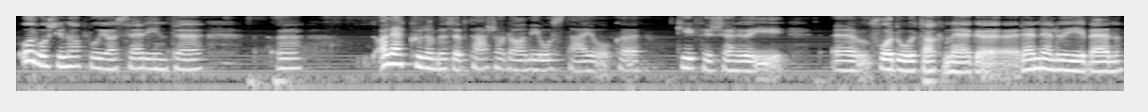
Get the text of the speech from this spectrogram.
Orvosi naplója szerint a legkülönbözőbb társadalmi osztályok képviselői fordultak meg rendelőjében,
